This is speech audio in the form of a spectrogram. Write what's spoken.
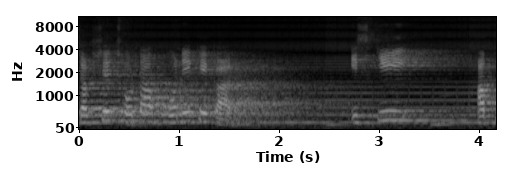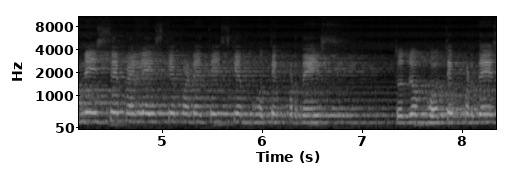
सबसे छोटा होने के कारण इसकी अपने इससे पहले इसके पढ़े थे, इसके भौतिक प्रदेश। तो जो भौतिक प्रदेश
